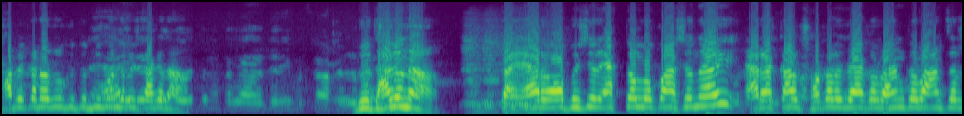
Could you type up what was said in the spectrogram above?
সাবে কাটার রুগী তো দু ঘণ্টা বেশি থাকে না। দুই থাকে না। তাই এর অফিসের একটা লোক আসে নাই এরা কাল সকালে দেখা করবে হ্যান করবে আনসার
